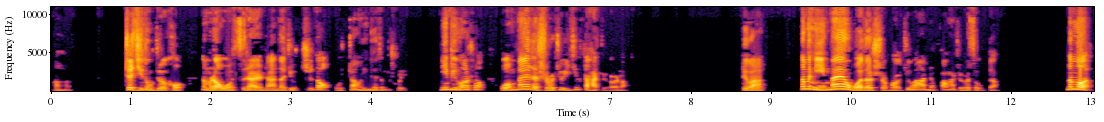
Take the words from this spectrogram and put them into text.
啊这几种折扣，那么然后我自然而然的就知道我账应该怎么处理。你比方说，我卖的时候就已经打折了，对吧？那么你卖我的时候就按照八折走的，那么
